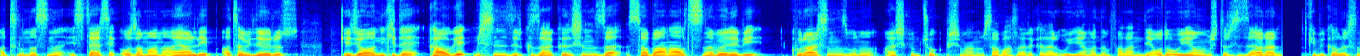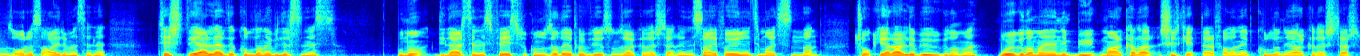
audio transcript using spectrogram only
atılmasını istersek o zamanı ayarlayıp atabiliyoruz. Gece 12'de kavga etmişsinizdir kız arkadaşınızla. Sabahın 6'sına böyle bir kurarsınız bunu. Aşkım çok pişmanım sabahlara kadar uyuyamadım falan diye. O da uyuyamamıştır. Sizi arar gibi kalırsınız. Orası ayrı mesele. Çeşitli yerlerde kullanabilirsiniz. Bunu dilerseniz Facebook'unuzda da yapabiliyorsunuz arkadaşlar. Hani sayfa yönetimi açısından çok yararlı bir uygulama. Bu uygulamayı hani büyük markalar, şirketler falan hep kullanıyor arkadaşlar.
